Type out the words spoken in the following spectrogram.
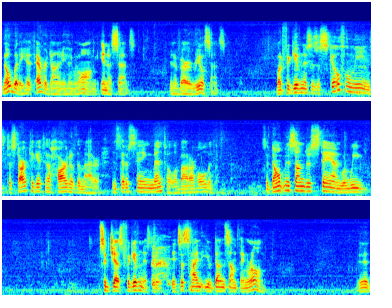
Nobody has ever done anything wrong, in a sense, in a very real sense. But forgiveness is a skillful means to start to get to the heart of the matter instead of staying mental about our holding. So don't misunderstand when we suggest forgiveness that it's a sign that you've done something wrong. It,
